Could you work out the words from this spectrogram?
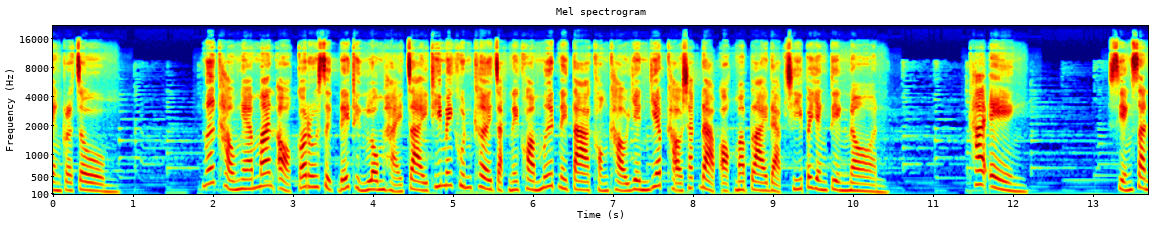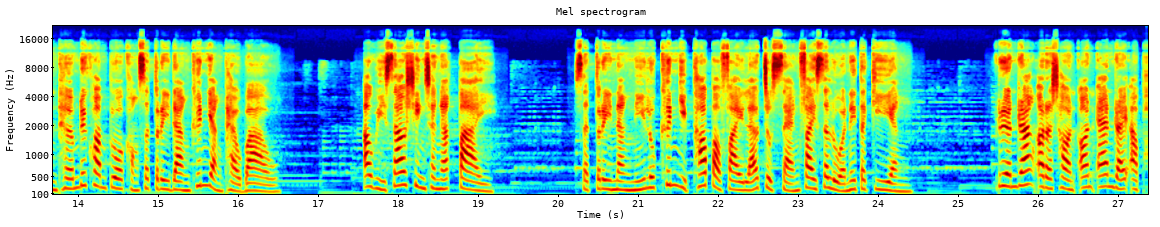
ยังกระโจม เมื่อเขาแง้มม่านออกก็รู้สึกได้ถึงลมหายใจที่ไม่คุ้นเคยจากในความมืดในตาของเขาเย็นเยียบเขาชักดาบออกมาปลายดาบชี้ไปยังเตียงนอน ข้าเอง เสียงสั่นเทิมด้วยความกลัวของสตรีดังขึ้นอย่างแผ่วเบา อวีเศร้าชิงชะงักไป สตรีนางนี้ลุกขึ้นหยิบท่อเป่าไฟแล้วจุดแสงไฟสลัวในตะเกียง เรือนร่างอรชรอ้อนแอนไรอภ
